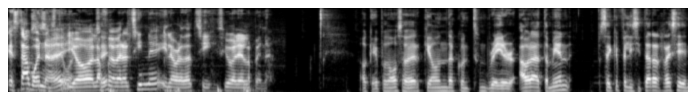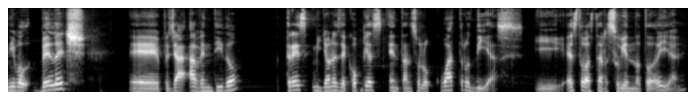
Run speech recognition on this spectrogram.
Está buena, ¿eh? Yo la fui a ver al cine y la verdad sí, sí valía la pena. Ok, pues vamos a ver qué onda con Tomb Raider. Ahora también pues hay que felicitar a Resident Evil Village. Eh, pues ya ha vendido 3 millones de copias en tan solo 4 días. Y esto va a estar subiendo todavía. ¿eh?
